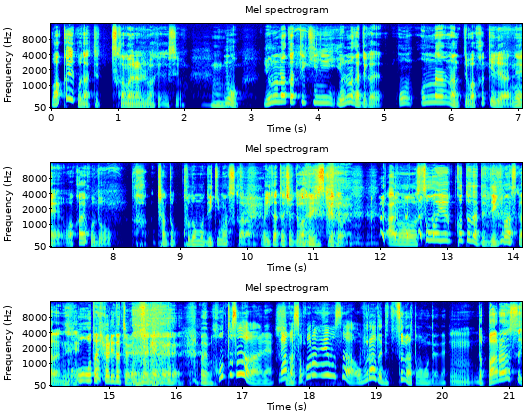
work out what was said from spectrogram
若い子だって捕まえられるわけですよ。うんもう、世の中的に、世の中っていうか、お女なんて若ければね、若いほど、はちゃんと子供できますから。まあ言い方ちょっと悪いですけど、あの、そういうことだってできますからね。太田光になっちゃうよね。まあでも本当そうだからね。なんかそそこら辺をさ、オブラートで包むなと思うんだよね。うん。だバランス、い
